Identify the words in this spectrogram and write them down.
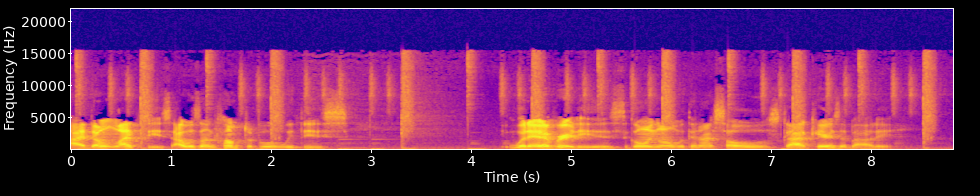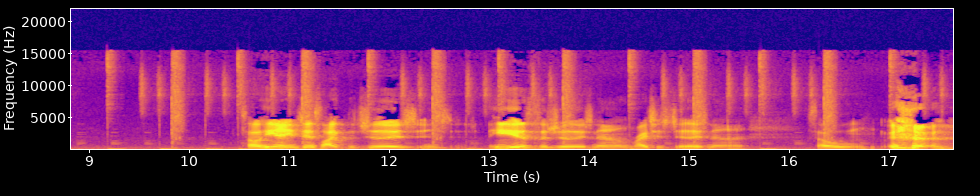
I don't like this. I was uncomfortable with this. Whatever it is going on within our souls, God cares about it. So he ain't just like the judge. He is the judge now, righteous judge now. So,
